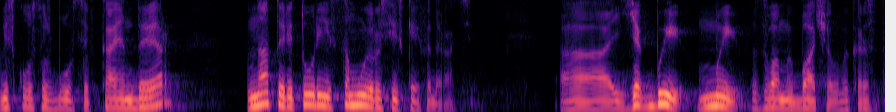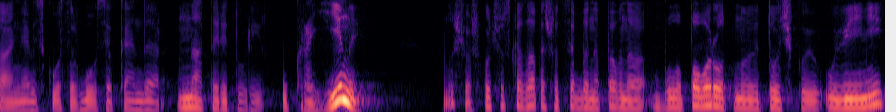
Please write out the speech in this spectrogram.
військовослужбовців КНДР на території самої Російської Федерації. Е, Якби ми з вами бачили використання військовослужбовців КНДР на території України, ну що ж, хочу сказати, що це би напевно було поворотною точкою у війні,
